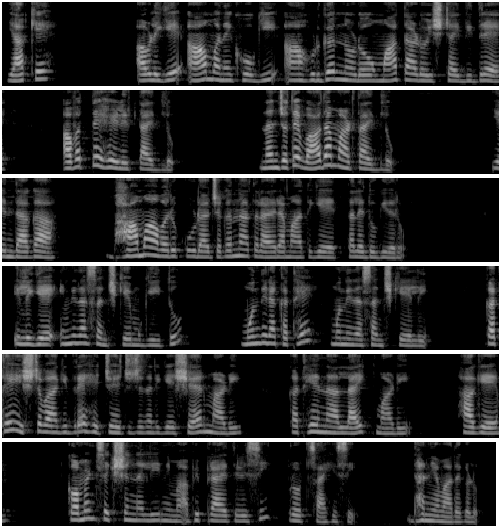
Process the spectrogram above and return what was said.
ಯಾಕೆ? ಅವಳಿಗೆ, ಆ ಮನೆಗೆ ಹೋಗಿ ಆ ಹುಡುಗನ ನೋಡೋ ಮಾತಾಡೋ ಇಷ್ಟ ಇದ್ದಿದ್ರೆ ಅವತ್ತೇ ಹೇಳಿರ್ತಾ ಇದ್ಲು. ನನ್ನ ಜೊತೆ ವಾದ ಮಾಡ್ತಾ ಇದ್ಲು. ಎಂದಾಗ ಭಾಮ ಅವರು ಕೂಡ ಜಗನ್ನಾಥರಾಯರ ಮಾತಿಗೆ ತಲೆದೂಗಿದರು. ಇಲ್ಲಿಗೆ ಇಂದಿನ ಸಂಚಿಕೆ ಮುಗಿಯಿತು. ಮುಂದಿನ ಕಥೆ ಮುಂದಿನ ಸಂಚಿಕೆಯಲ್ಲಿ. ಕಥೆ ಇಷ್ಟವಾಗಿದ್ದರೆ ಹೆಚ್ಚು ಹೆಚ್ಚು ಜನರಿಗೆ ಶೇರ್ ಮಾಡಿ, ಕಥೆಯನ್ನು ಲೈಕ್ ಮಾಡಿ, ಹಾಗೆ ಕಾಮೆಂಟ್ ಸೆಕ್ಷನ್ನಲ್ಲಿ ನಿಮ್ಮ ಅಭಿಪ್ರಾಯ ತಿಳಿಸಿ, ಪ್ರೋತ್ಸಾಹಿಸಿ. ಧನ್ಯವಾದಗಳು.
